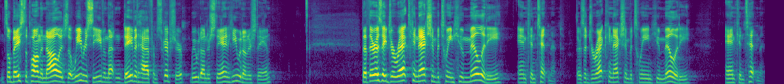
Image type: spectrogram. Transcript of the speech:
And so, based upon the knowledge that we receive and that David had from Scripture, we would understand and he would understand that there is a direct connection between humility and contentment. There's a direct connection between humility and contentment.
